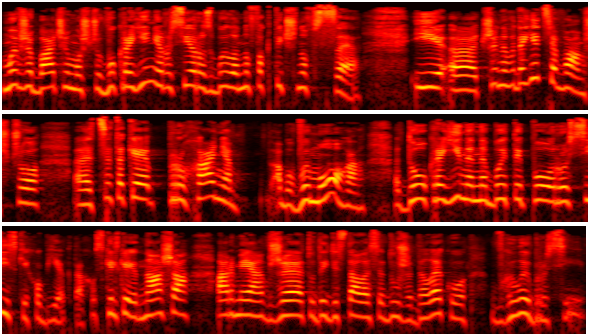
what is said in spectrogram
ми вже бачимо, що в Україні Росія розбила ну фактично все. І е, чи не видається вам, що е, це таке прохання? Або вимога до України не бити по російських об'єктах, оскільки наша армія вже туди дісталася дуже далеко вглиб Росії.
